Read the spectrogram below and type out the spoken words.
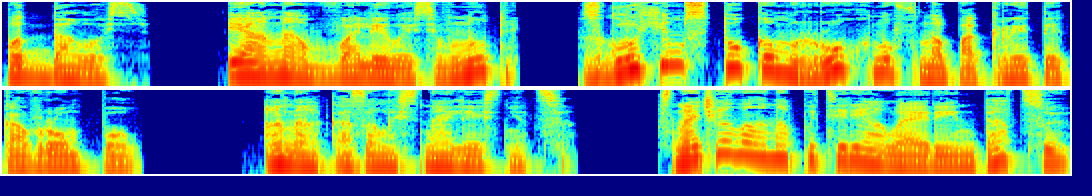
поддалось, и она ввалилась внутрь, с глухим стуком рухнув на покрытый ковром пол. Она оказалась на лестнице. Сначала она потеряла ориентацию,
